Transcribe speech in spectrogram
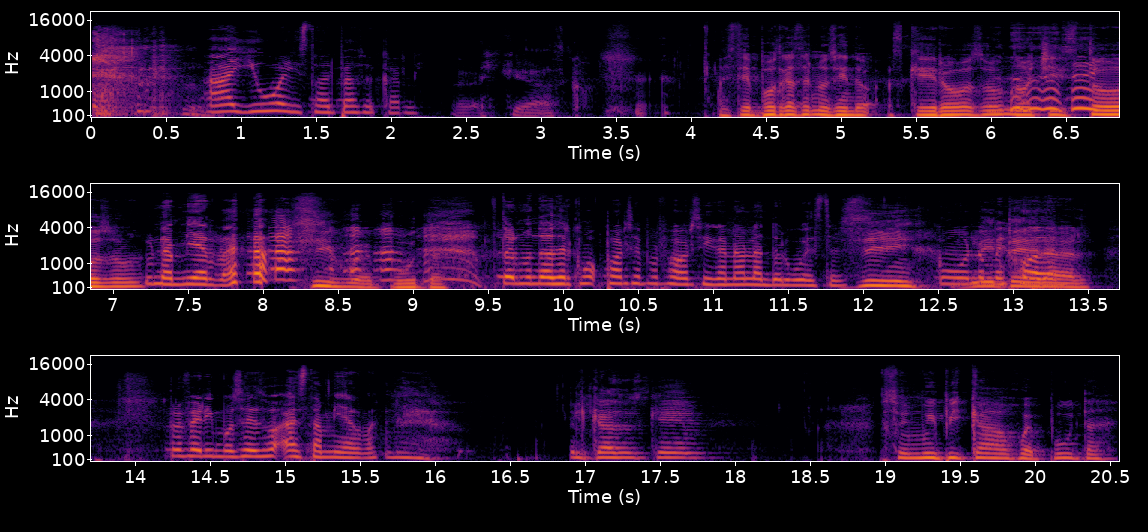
Ay, uh, ahí estaba el pedazo de carne. Ay, qué asco. Este podcast terminó siendo asqueroso, no chistoso. Una mierda. Sí, güey, puta. Todo el mundo va a ser como, parce, por favor, sigan hablando el western. Sí, Como no me literal. Preferimos eso a esta mierda. El caso es que soy muy picado, güey, puta.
